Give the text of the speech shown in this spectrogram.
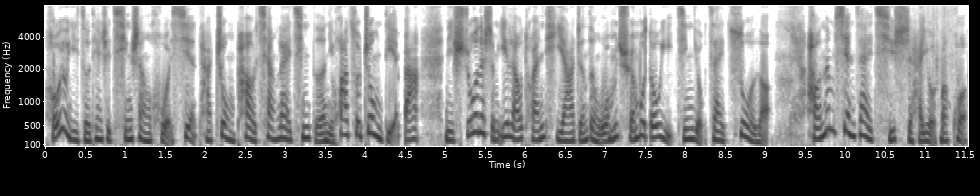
侯友谊昨天是亲上火线，他重炮呛赖清德，你画错重点吧？你说的什么医疗团体呀，等等，我们全部都已经有在做了。好，那么现在其实还有包括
